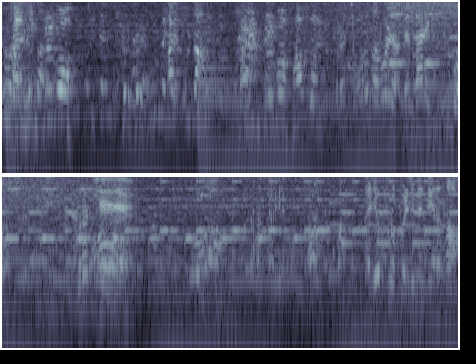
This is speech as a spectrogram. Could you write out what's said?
팔힘 풀고. 그래 그래. 팔힘 풀고 파우더. 그렇지 오른발 올려. 왼발에 힘 주고. 그렇지. 빨리 옆으로 벌리면서 일어서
